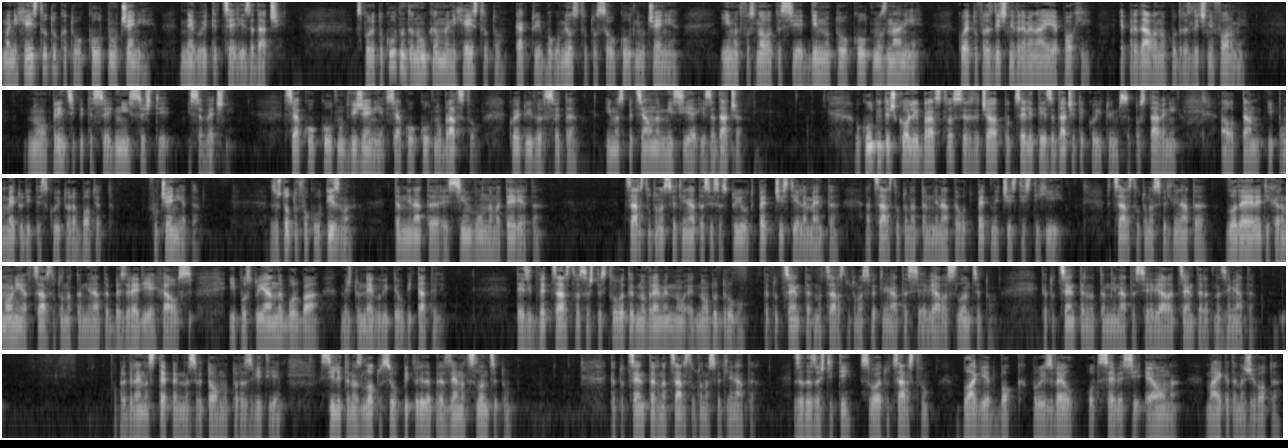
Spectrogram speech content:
Манихейството като окултно учение, неговите цели и задачи Според окултната наука манихейството, както и богомилството са окултни учения и имат в основата си единното окултно знание, което в различни времена и епохи е предавано под различни форми, но принципите са едни и същи и са вечни. Всяко окултно движение, всяко окултно братство, което идва в света, има специална мисия и задача. Окултните школи и братства се различават по целите и задачите, които им са поставени, а оттам и по методите, с които работят в ученията. Защото в окултизма тъмнината е символ на материята. Царството на светлината се състои от пет чисти елемента, а царството на тъмнината от пет нечисти стихии. В царството на светлината Владее ред и хармония в царството на тъмнината, безредие, хаос и постоянна борба между неговите обитатели. Тези две царства съществуват едновременно едно до друго. Като център на царството на светлината се явява Слънцето, като център на тъмнината се явява центърът на Земята. В определена степен на световното развитие силите на злото се опитвали да превземат Слънцето, като център на царството на светлината. За да защити своето царство, благият Бог произвел от себе си Еона, майката на живота,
